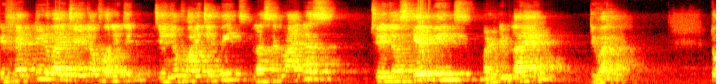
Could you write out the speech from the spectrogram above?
affected by change of origin. Change of origin means plus and minus. Change of scale means multiply and divide. तो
